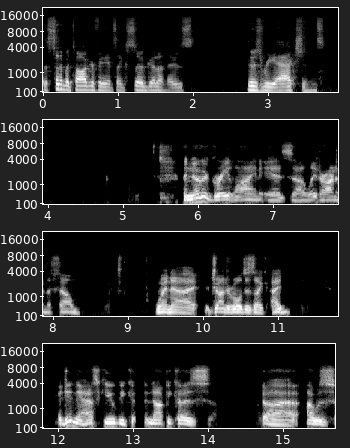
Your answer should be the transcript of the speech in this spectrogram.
the cinematography it's like so good on those those reactions Another great line is uh, later on in the film when uh, John Travolta's like, "I, I didn't ask you because not because uh, I was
